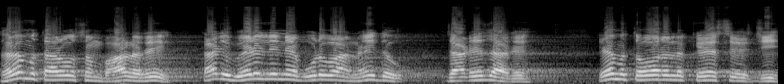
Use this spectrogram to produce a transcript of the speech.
ધર્મ તારો સંભાળ રે, તારી બેડલીને બુડવા નહીં દઉં, જાડેજા રે. એમ તોરલ કહેશે જી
